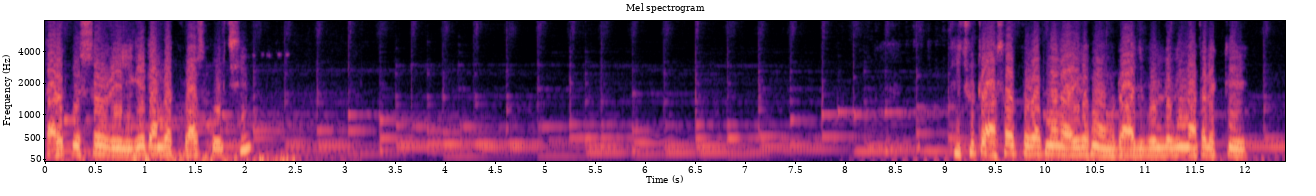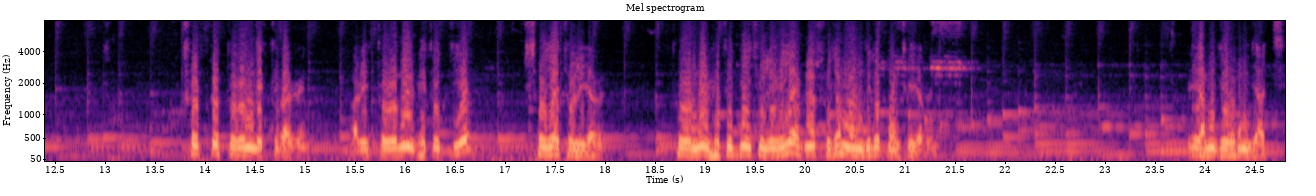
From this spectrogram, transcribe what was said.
তারকেশ্বর রেলগেট আমরা ক্রস করছি। কিছুটা আসার পর আপনারা এরকম রাজবল্লভী মাতার একটি ছোট্ট তরুণ দেখতে পাবেন। আর এই তোরণের ভেতর দিয়ে সোজা চলে যাবেন। তোরণের ভেতর দিয়ে চলে গেলে আপনার সোজা মন্দিরে পৌঁছে যাবেন। এই আমি যেরকম যাচ্ছি।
